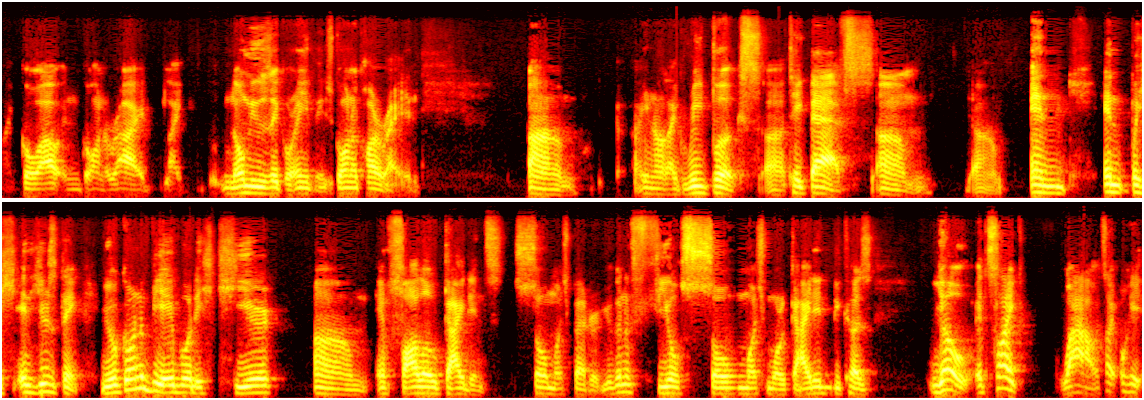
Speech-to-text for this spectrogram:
like go out and go on a ride, like no music or anything, just go on a car ride. And um, you know, like read books, uh, take baths, um, um, and and but and here's the thing: you're going to be able to hear um, and follow guidance so much better. You're gonna feel so much more guided because, yo, it's like wow, it's like okay,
